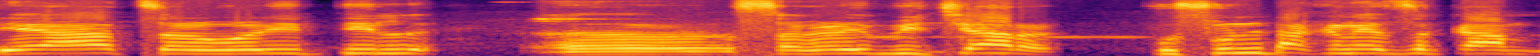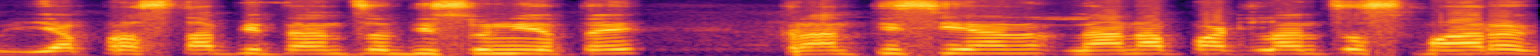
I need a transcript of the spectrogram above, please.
त्या चळवळीतील सगळे विचार पुसून टाकण्याचं काम या प्रस्थापितांचं दिसून येतंय. क्रांतिसिंह नाना पाटलांचं स्मारक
